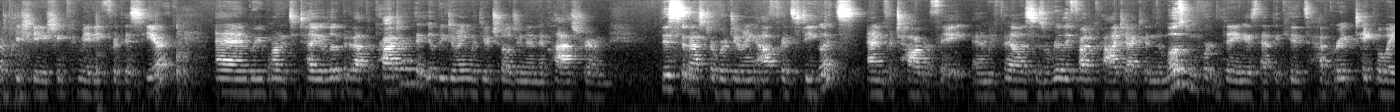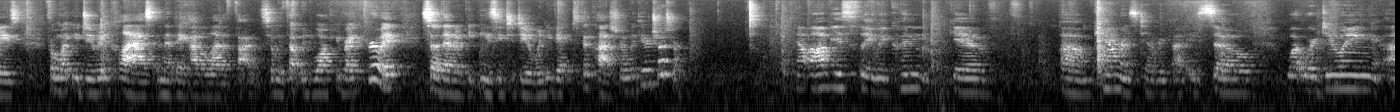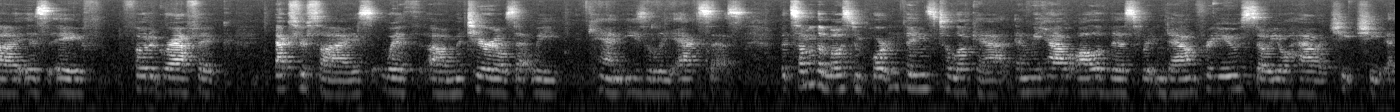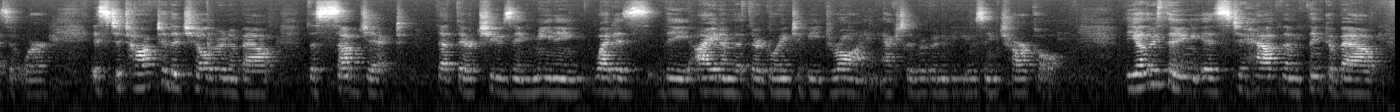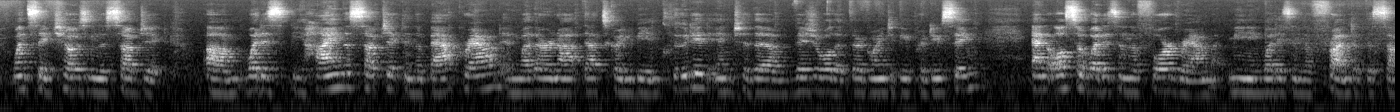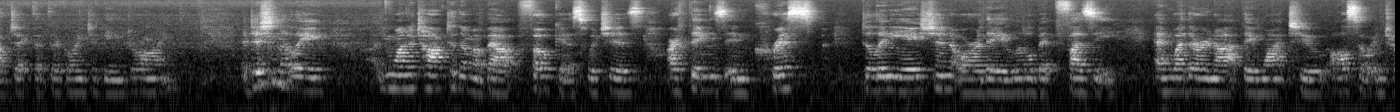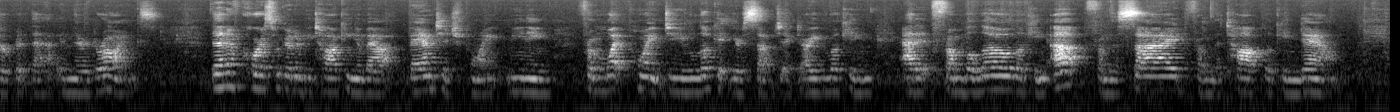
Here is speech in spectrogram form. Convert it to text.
Appreciation Committee for this year, and we wanted to tell you a little bit about the project that you'll be doing with your children in the classroom. This semester we're doing Alfred Stieglitz and photography, and we feel this is a really fun project, and the most important thing is that the kids have great takeaways from what you do in class and that they have a lot of fun. So we thought we'd walk you right through it so that it'll be easy to do when you get to the classroom with your children. Now, obviously, we couldn't give um, cameras to everybody, so what we're doing uh, is a photographic exercise with um, materials that we can easily access. But some of the most important things to look at, and we have all of this written down for you, so you'll have a cheat sheet as it were, is to talk to the children about the subject that they're choosing, meaning what is the item that they're going to be drawing. Actually, we're going to be using charcoal. The other thing is to have them think about, once they've chosen the subject, um, what is behind the subject in the background and whether or not that's going to be included into the visual that they're going to be producing. And also what is in the foreground, meaning what is in the front of the subject that they're going to be drawing. Additionally, you want to talk to them about focus, which is, are things in crisp delineation or are they a little bit fuzzy? And whether or not they want to also interpret that in their drawings. Then of course we're going to be talking about vantage point, meaning from what point do you look at your subject? Are you looking at it from below, looking up, from the side, from the top, looking down?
